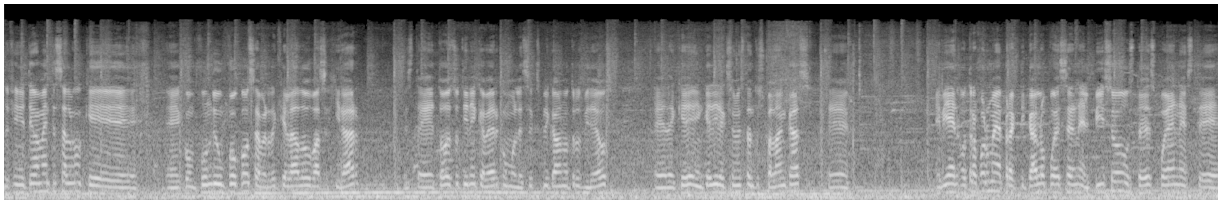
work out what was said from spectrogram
Definitivamente es algo que eh, confunde un poco saber de qué lado vas a girar. Este, todo esto tiene que ver, como les he explicado en otros videos, eh, de qué, en qué dirección están tus palancas. Y bien, otra forma de practicarlo puede ser en el piso. Ustedes pueden este,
